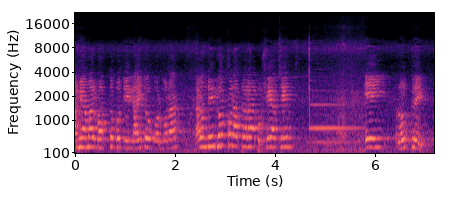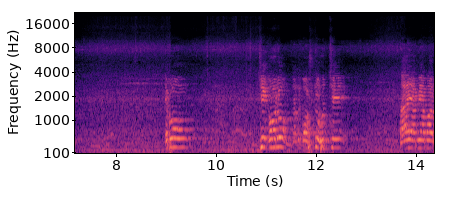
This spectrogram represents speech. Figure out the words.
আমি আমার বক্তব্য দীর্ঘায়িত করব না, কারণ দীর্ঘক্ষণ আপনারা বসে আছেন এই রৌদ্রে। এবং যে গরম তাতে কষ্ট হচ্ছে, তাই আমি আমার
